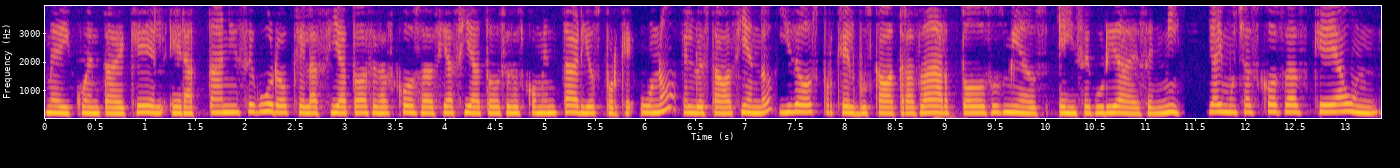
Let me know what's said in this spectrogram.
me di cuenta de que él era tan inseguro que él hacía todas esas cosas y hacía todos esos comentarios porque uno, él lo estaba haciendo y dos, porque él buscaba trasladar todos sus miedos e inseguridades en mí. Y hay muchas cosas que aún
